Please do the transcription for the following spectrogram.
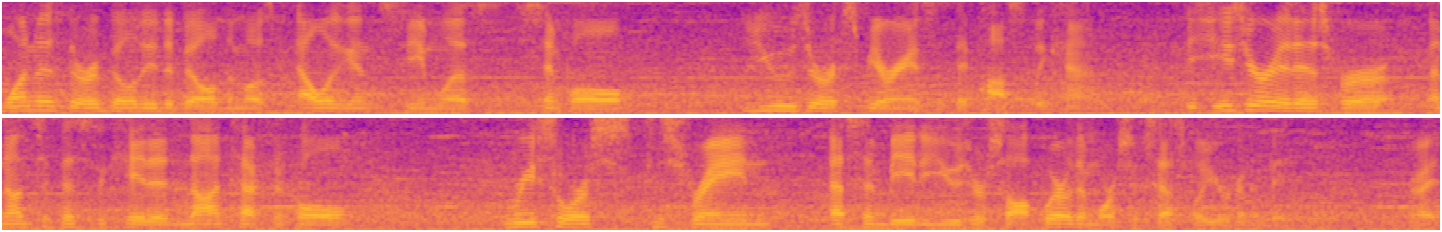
One is their ability to build the most elegant, seamless, simple user experience as they possibly can. The easier it is for an unsophisticated, non-technical, resource-constrained SMB to use your software, the more successful you're going to be, right?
